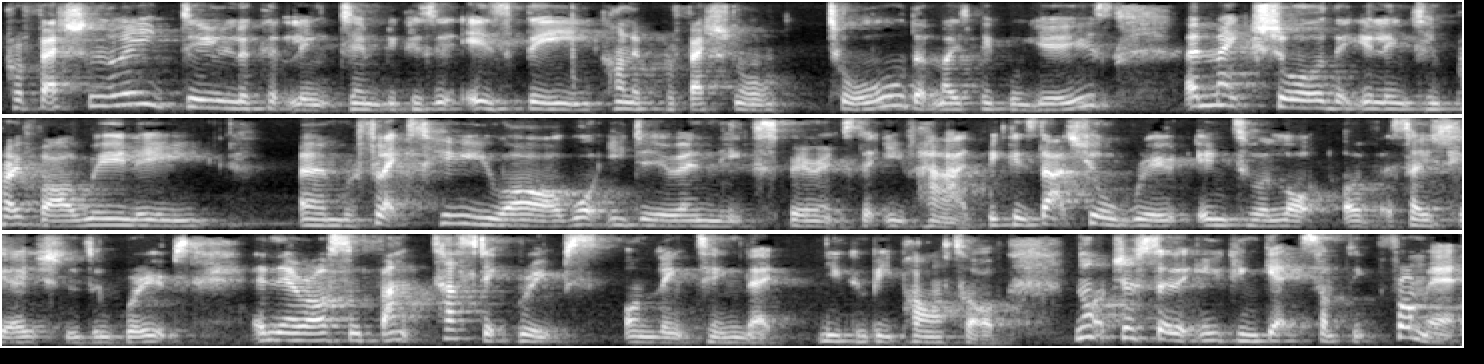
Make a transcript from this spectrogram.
professionally, do look at LinkedIn because it is the kind of professional tool that most people use, and make sure that your LinkedIn profile really um, reflects who you are, what you do, and the experience that you've had, because that's your route into a lot of associations and groups. And there are some fantastic groups on LinkedIn that you can be part of, not just so that you can get something from it,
